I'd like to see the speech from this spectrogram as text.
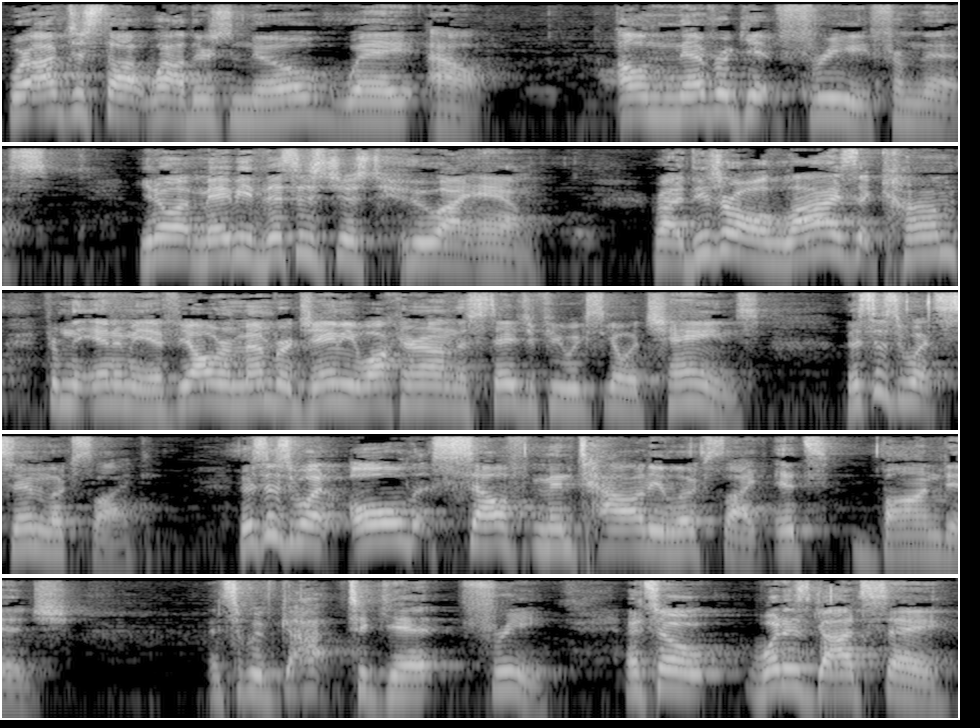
where I've just thought, wow, there's no way out. I'll never get free from this. You know what? Maybe this is just who I am. Right? These are all lies that come from the enemy. If y'all remember Jamie walking around on the stage a few weeks ago with chains, this is what sin looks like. This is what old self mentality looks like. It's bondage. And so we've got to get free. And so what does God say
